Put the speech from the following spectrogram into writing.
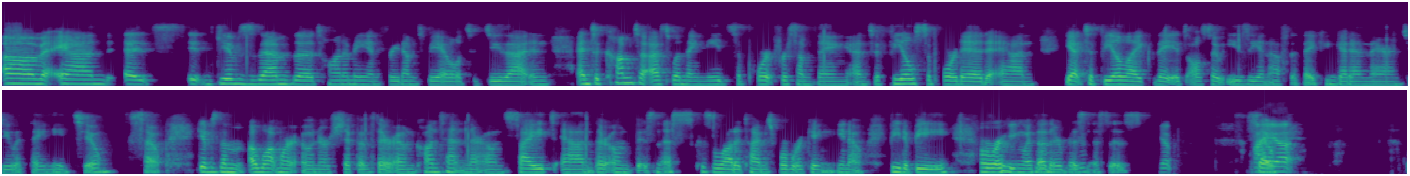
Um, and it's it gives them the autonomy and freedom to be able to do that and and to come to us when they need support for something and to feel supported and yet to feel like they it's also easy enough that they can get in there and do what they need to. So gives them a lot more ownership of their own content and their own site and their own business because a lot of times we're working you know b2b we're working with mm-hmm. other businesses. Yep. So, I, uh,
